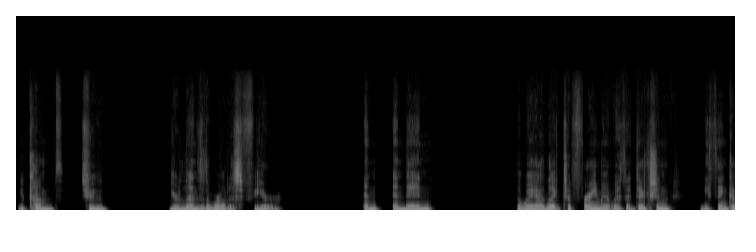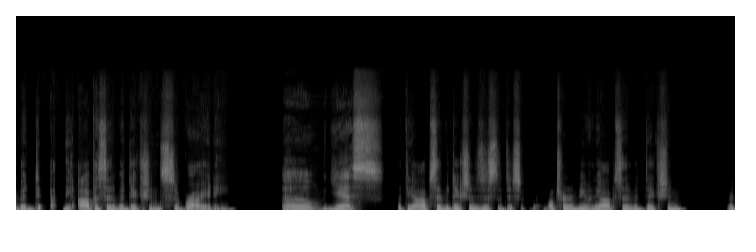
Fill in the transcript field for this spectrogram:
you come to your lens of the world is fear. And and then the way I like to frame it with addiction, we think of ad- the opposite of addiction, sobriety. oh yes But the opposite of addiction is just, a, just an alternative view. The opposite of addiction, or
